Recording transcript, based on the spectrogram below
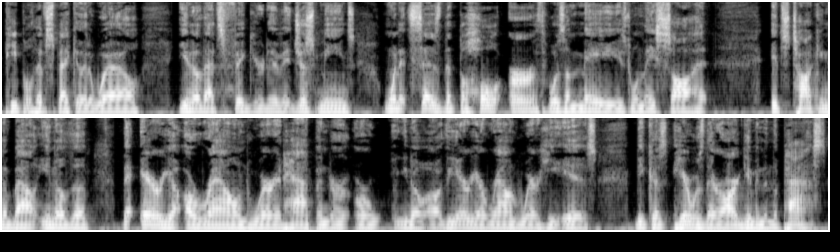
people have speculated, well, you know, that's figurative. It just means when it says that the whole earth was amazed when they saw it, it's talking about, you know, the, the area around where it happened or, or, you know, uh, the area around where he is. Because here was their argument in the past.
